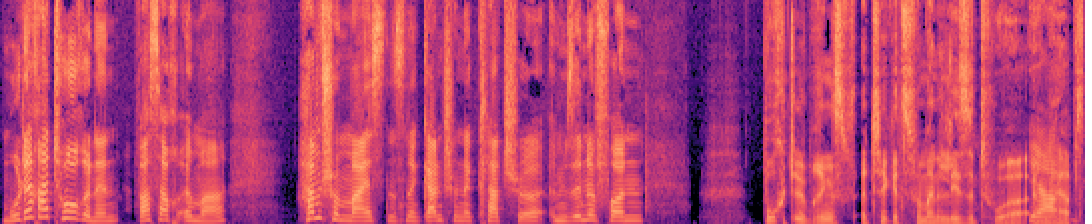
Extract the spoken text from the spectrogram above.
Moderatorinnen, was auch immer, haben schon meistens eine ganz schöne Klatsche im Sinne von, Bucht übrigens Tickets für meine Lesetour Ja. im Herbst.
